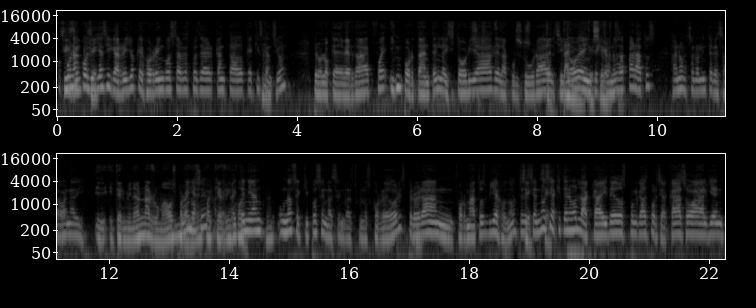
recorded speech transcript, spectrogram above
una colilla cigarrillo que dejó Ringo Starr después de haber cantado que Mm. X canción. Pero lo que de verdad fue importante en la historia de la cultura del siglo XX, que son esos aparatos, ah, no, eso no le interesaba a nadie. Y, y terminaron arrumados por No, allá no sé, en cualquier ahí- rincón. Ahí tenían Mm. unos equipos en, las, en, las- los corredores, pero eran formatos viejos, ¿no? Entonces Sí, decían, no, sí. si aquí tenemos la CAI de dos pulgadas por si acaso alguien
